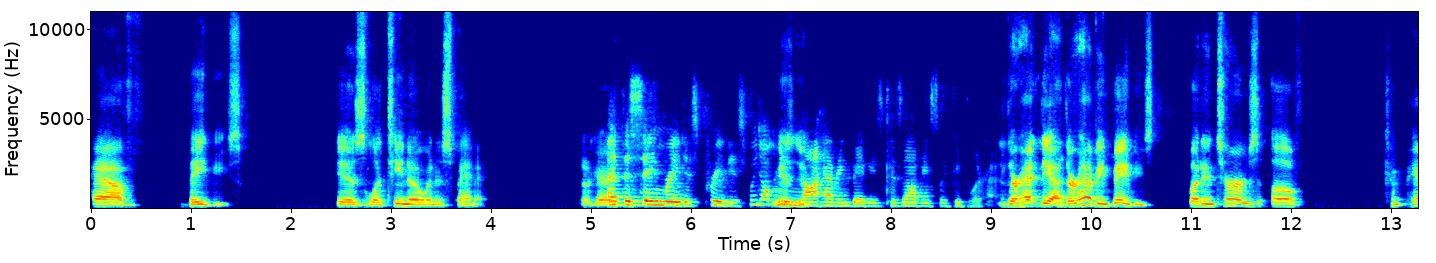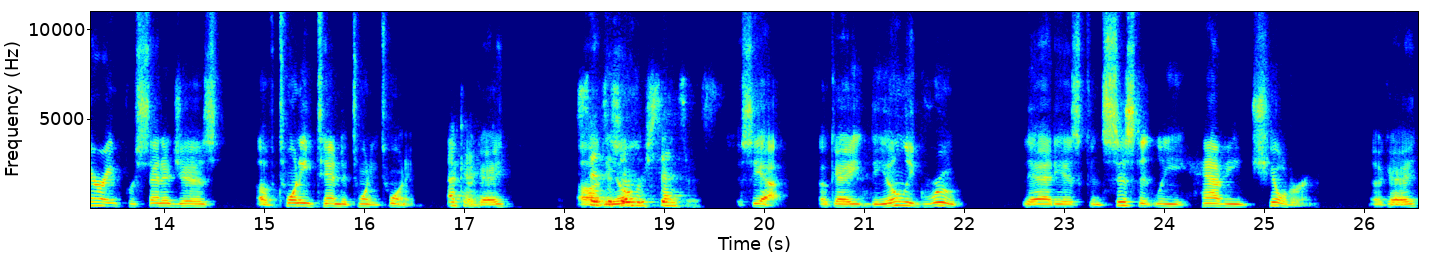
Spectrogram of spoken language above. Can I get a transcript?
have babies is latino and hispanic Okay. At the same rate as previous. We don't mean not having babies because obviously people are having. They're ha- yeah, they're having babies, but in terms of comparing percentages of 2010 to 2020. Okay. Okay. Uh, census only, over census. So yeah. Okay. The only group that is consistently having children. Okay.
